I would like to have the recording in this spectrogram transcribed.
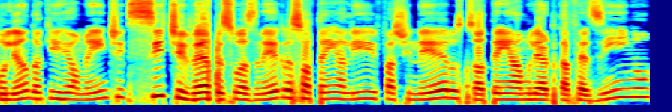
olhando aqui realmente, se tiver pessoas negras, só tem ali faxineiros, só tem a mulher do cafezinho,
